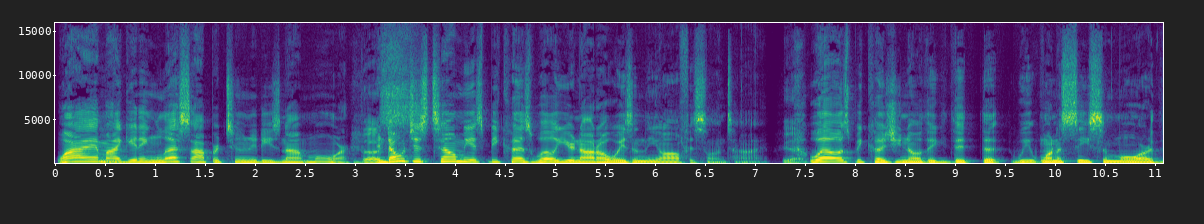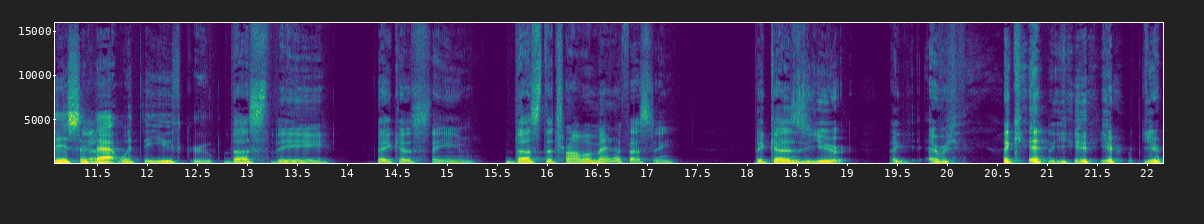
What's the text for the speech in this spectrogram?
Why am I Mm. getting less opportunities, not more? Thus- and don't just tell me it's because, well, you're not always in the office on time. Yeah. Well, it's because, you know, the the, the we want to see some more this or Yeah. that with the youth group. Thus the fake esteem. Thus the trauma manifesting. Because you're like every again, you, you're you're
